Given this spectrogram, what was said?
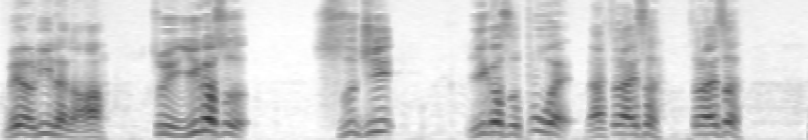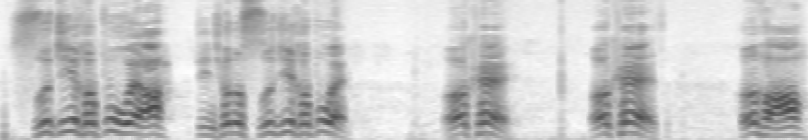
没有力量了啊！注意，一个是时机，一个是部位。来，再来一次，再来一次，时机和部位啊，顶球的时机和部位。OK，OK。很好。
